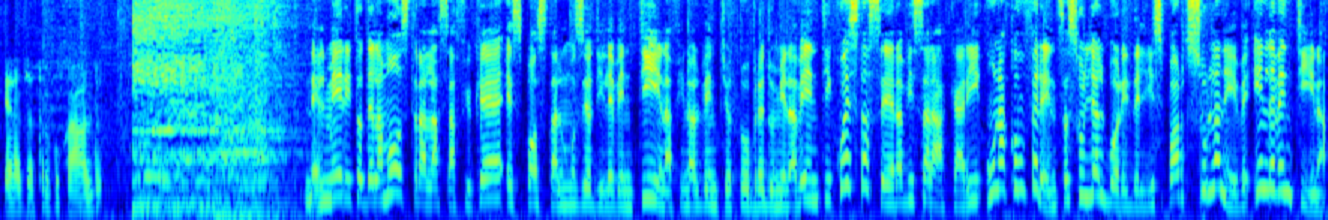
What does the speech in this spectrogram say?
era già troppo caldo. Nel merito della mostra, la Safiuché, esposta al Museo di Leventina fino al 20 ottobre 2020, questa sera vi sarà a Cari una conferenza sugli albori degli sport sulla neve in Leventina.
